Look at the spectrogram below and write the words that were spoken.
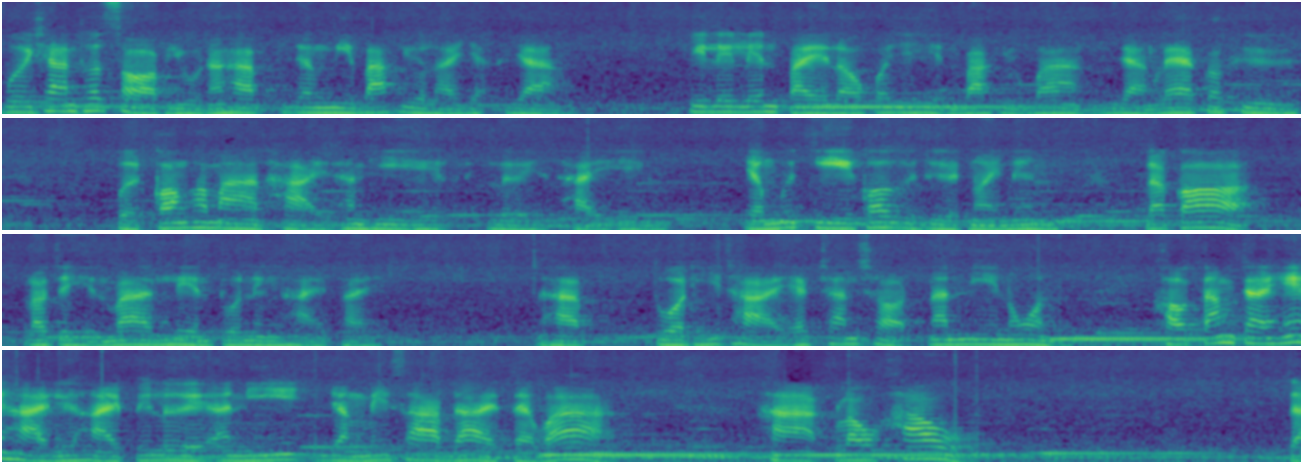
เวอร์ชันทดสอบอยู่นะครับ ยังมีบั๊กอยู่หลายอย่างที่เล่นๆไปเราก็จะเห็นบั๊กอยู่บ้าง อย่างแรกก็คือ เปิดกล้องเข้ามาถ่ายทันทีเลยถ่ายเอง อย่างเมื่อกี้ก็อืดๆหน่อยนึง แล้วก็เราจะเห็นว่าเลนตัวหนึ่งหายไปนะครับ ตัวที่ถ่ายแอคชั่นช็อตนั่นนี่โน่นเขาตั้งใจให้หายหรือหายไปเลย อันนี้ยังไม่ทราบได้ แต่ว่าหากเราเข้า จ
